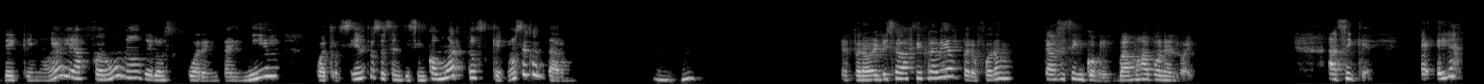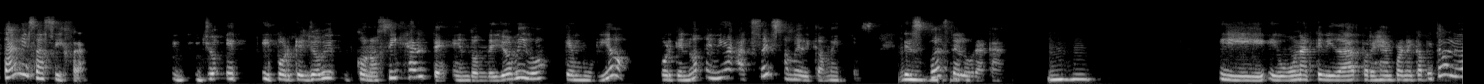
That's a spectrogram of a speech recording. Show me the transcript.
de que Noelia fue uno de los 40.465 muertos que no se contaron. Uh -huh. Espero haber dicho la cifra bien, pero fueron casi 5.000, vamos a ponerlo ahí. Así que ella está en esa cifra. Yo, y, y porque yo vi, conocí gente en donde yo vivo que murió porque no tenía acceso a medicamentos después uh -huh. del huracán. Uh -huh. Y, y, hubo una actividad, por ejemplo, en el Capitolio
